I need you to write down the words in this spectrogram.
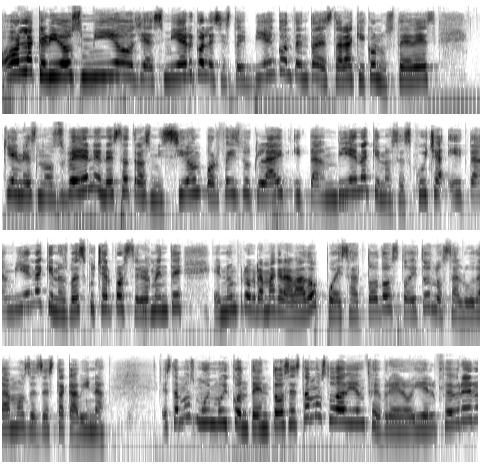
Hola queridos míos, ya es miércoles y estoy bien contenta de estar aquí con ustedes, quienes nos ven en esta transmisión por Facebook Live y también a quien nos escucha y también a quien nos va a escuchar posteriormente en un programa grabado, pues a todos, toditos los saludamos desde esta cabina. Estamos muy, muy contentos. Estamos todavía en febrero y en febrero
